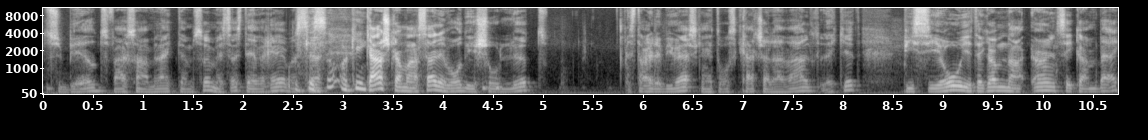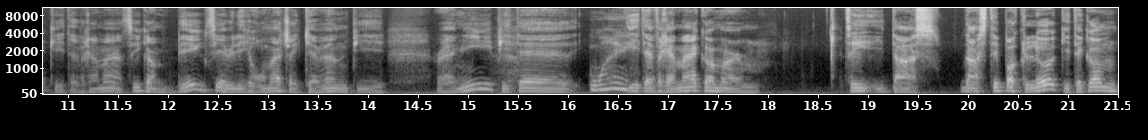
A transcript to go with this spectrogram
tu builds, tu fais semblant que t'aimes ça, mais ça, c'était vrai. Parce C'est que ça, OK. quand je commençais à aller voir des shows de lutte, c'était RWS quand il était au scratch à Laval, tout le kit. Puis CO, il était comme dans un de ses comebacks, il était vraiment, tu sais, comme big. Il y avait les gros matchs avec Kevin puis Rami, puis il était, Ouais. il était vraiment comme un. Tu sais, dans, dans cette époque-là, qui était comme.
